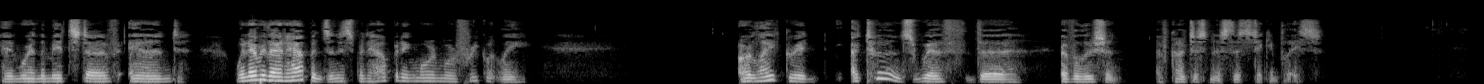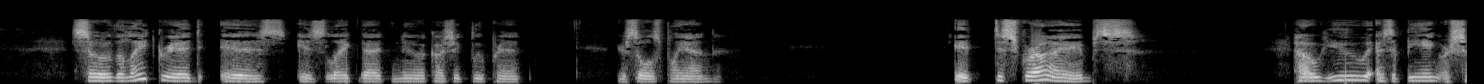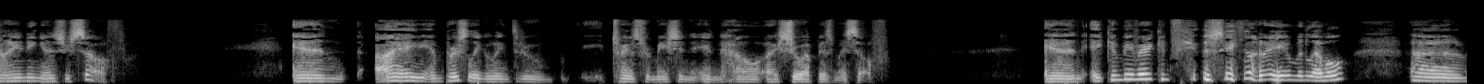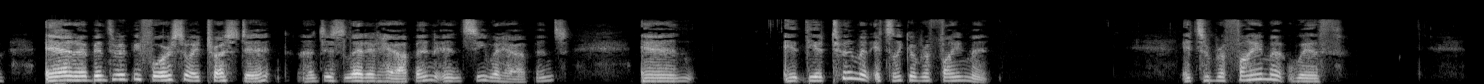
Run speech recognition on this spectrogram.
and we're in the midst of, and whenever that happens, and it's been happening more and more frequently, our light grid attunes with the evolution of consciousness that's taking place. So the light grid is, is like that new Akashic blueprint, your soul's plan. It describes how you as a being are shining as yourself. And I am personally going through transformation in how I show up as myself. And it can be very confusing on a human level. Um, and I've been through it before, so I trust it. I just let it happen and see what happens. And it, the attunement, it's like a refinement. It's a refinement with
